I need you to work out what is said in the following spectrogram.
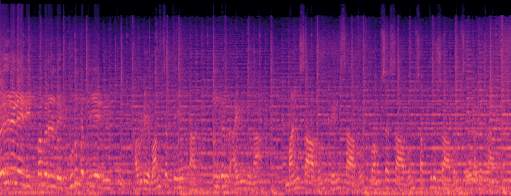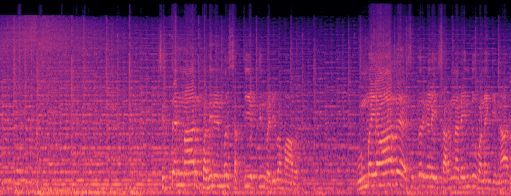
எதிரிலே நிற்பவருடைய குடும்பத்தையே வீழ்த்தும். அவருடைய வம்சத்தையே தாக்குங்கள் ஐந்து தான் மண் சாபம் பெண் சாபம் வம்ச சாபம் சத்ரு சாபம் சேவக சாபம். சித்தன்மார் பதினெண்மர் சத்தியத்தின் வடிவமாவது உண்மையாக சித்தர்களை சரணடைந்து வணங்கினால்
